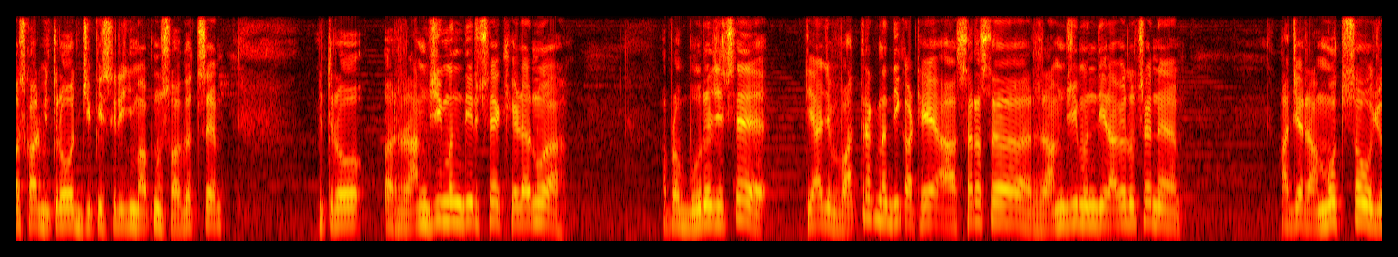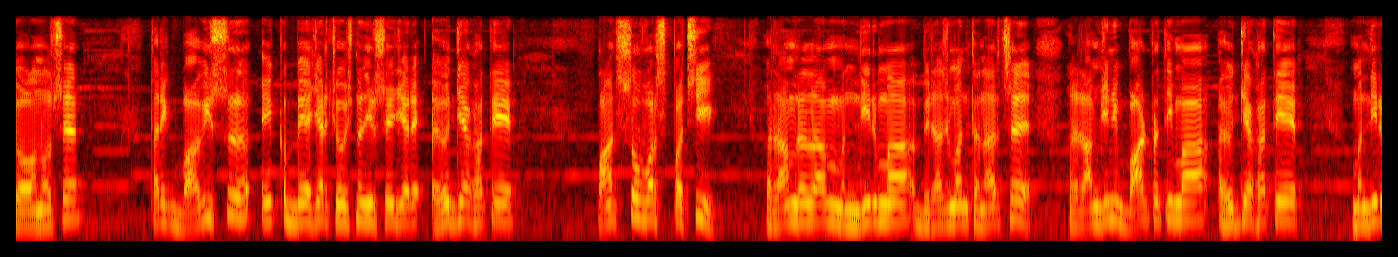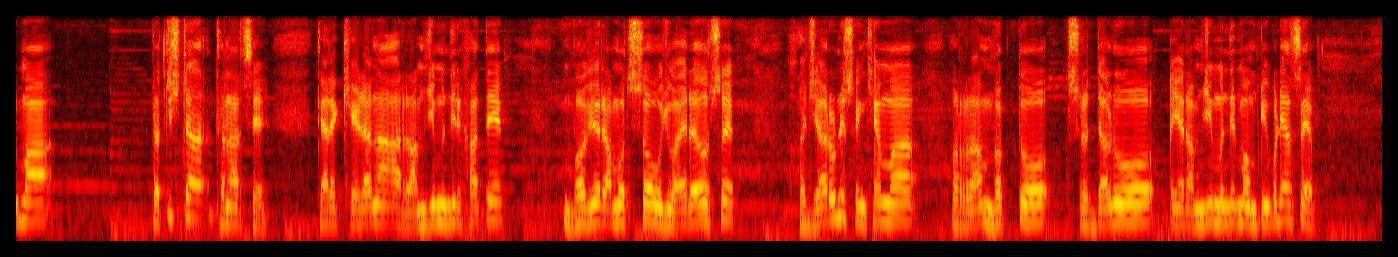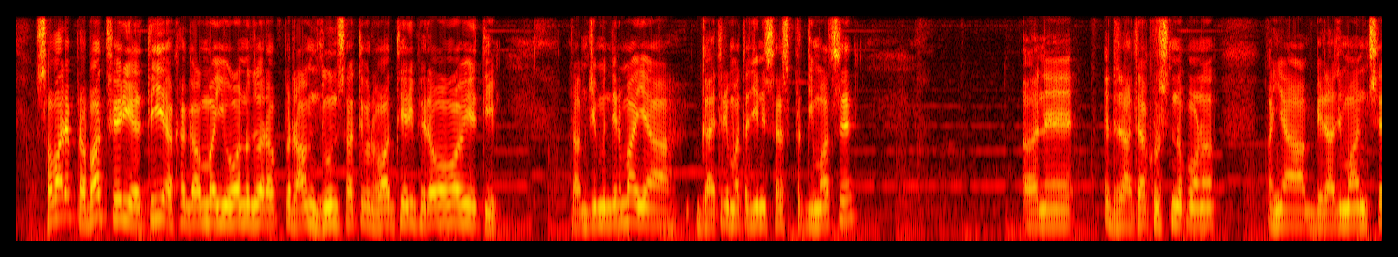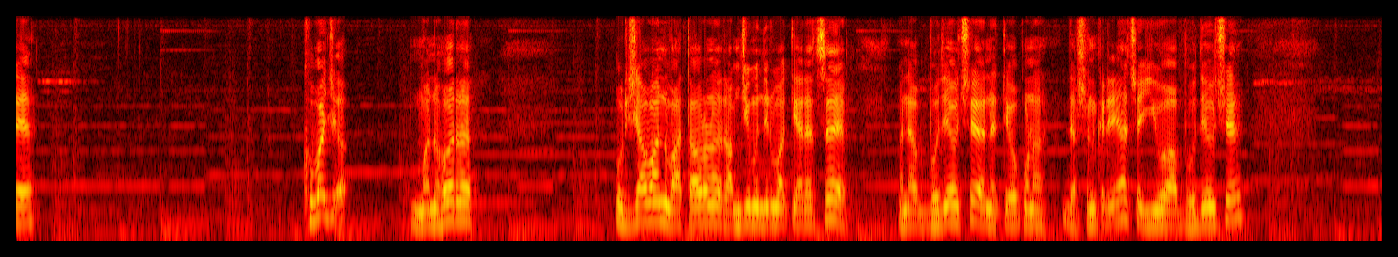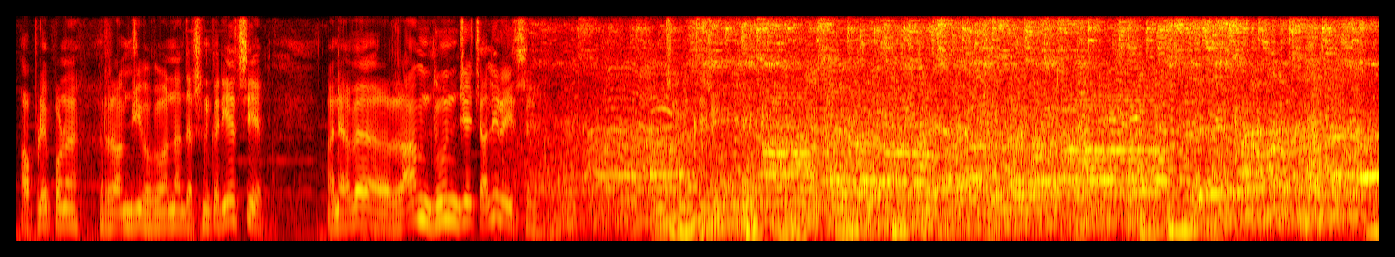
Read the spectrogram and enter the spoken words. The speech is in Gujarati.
નમસ્કાર મિત્રો, જીપી સિરીઝમાં આપનું સ્વાગત છે. મિત્રો, રામજી મંદિર છે ખેડાનું આ. આપણો બુરજ છે, ત્યાં જ વાત્રક નદી કાંઠે આ સરસ રામજી મંદિર આવેલું છે ને, આજે રામોત્સવ ઉજવવાનો છે. તારીખ બાવીસ એક બે હજાર ચોવીસના દિવસે જ્યારે અયોધ્યા ખાતે પાંચસો વર્ષ પછી રામલલા મંદિરમાં બિરાજમાન થનાર છે. રામજીની બાળ પ્રતિમા અયોધ્યા ખાતે મંદિરમાં પ્રતિષ્ઠા થનાર છે. ત્યારે ખેડાના આ રામજી મંદિર ખાતે ભવ્ય રામોત્સવ ઉજવાઈ રહ્યો છે. હજારોની સંખ્યામાં રામ ભક્તો, શ્રદ્ધાળુઓ અહીંયા રામજી મંદિરમાં ઉમટી પડ્યા છે. સવારે પ્રભાત ફેરી હતી. આખા ગામમાં યુવાનો દ્વારા રામધૂન સાથે પ્રભાત ફેરી ફેરવવામાં આવી હતી. રામજી મંદિરમાં અહીંયા ગાયત્રી માતાજીની સરસ પ્રતિમા છે. અને રાધા કૃષ્ણ પણ અહીંયા બિરાજમાન છે. ખૂબ જ મનોહર ઉર્જાવાન વાતાવરણ રામજી મંદિરમાં અત્યારે છે અને ભૂદેવ છે અને તેઓ પણ દર્શન કરી રહ્યા છે. યુવા ભૂદેવ છે. આપણે પણ રામજી ભગવાનના દર્શન કરીએ છીએ. અને હવે રામધૂન જે ચાલી રહી છે. Thank સમજીશું.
